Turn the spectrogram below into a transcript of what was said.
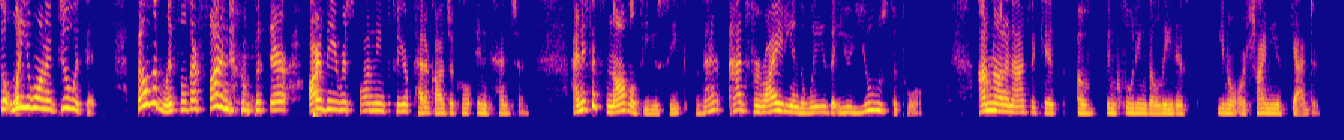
So what do you want to do with it? Bells and whistles are fun, but there are they responding to your pedagogical intention? And if it's novelty you seek, then add variety in the ways that you use the tool. I'm not an advocate of including the latest, you know, or shiniest gadget.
